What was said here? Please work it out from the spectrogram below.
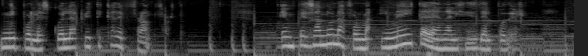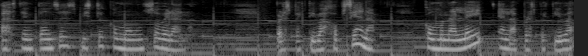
ni por la Escuela Crítica de Frankfurt. empezando una forma inédita de análisis del poder, hasta entonces visto como un soberano. Perspectiva hobbesiana, como una ley en la perspectiva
